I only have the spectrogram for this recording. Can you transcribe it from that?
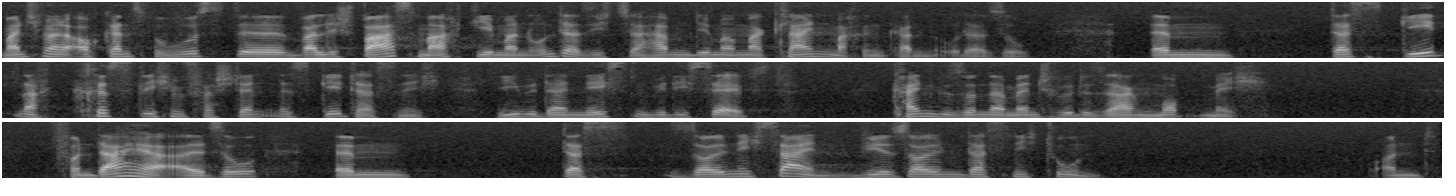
Manchmal auch ganz bewusst, äh, weil es Spaß macht, jemanden unter sich zu haben, den man mal klein machen kann oder so. Ähm, das geht nach christlichem Verständnis, geht das nicht. Liebe deinen Nächsten wie dich selbst. Kein gesunder Mensch würde sagen, mobb mich. Von daher also, ähm, das soll nicht sein. Wir sollen das nicht tun. Und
